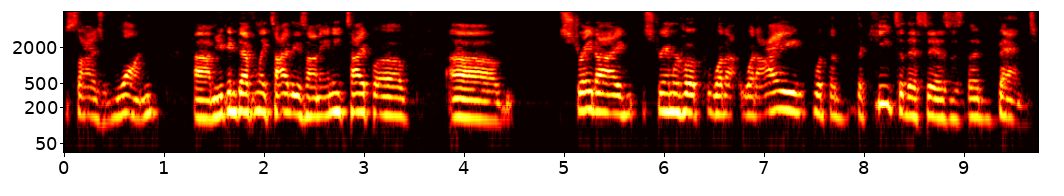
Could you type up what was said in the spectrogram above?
size one. Um, you can definitely tie these on any type of uh, straight eye streamer hook. What I, what I what the the key to this is is the bend.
